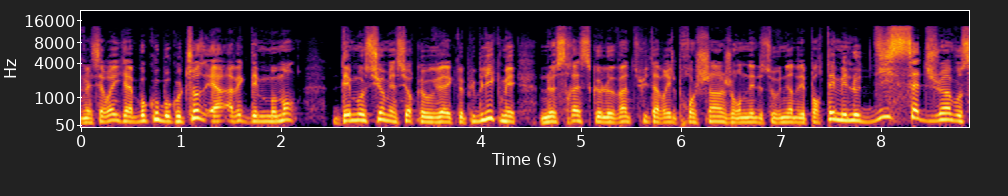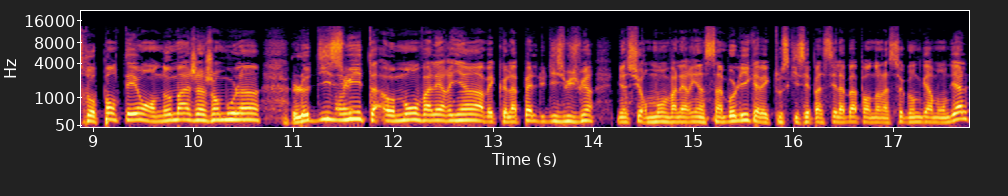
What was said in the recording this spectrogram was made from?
Mais c'est vrai qu'il y a beaucoup, beaucoup de choses, et avec des moments d'émotion, bien sûr, que vous vivez avec le public, mais ne serait-ce que le 28 avril prochain, journée de souvenirs déportés, mais le 17 juin, vous serez au Panthéon en hommage à Jean Moulin, le 18 au Mont Valérien, avec l'appel du 18 juin, bien sûr, Mont Valérien symbolique, avec tout ce qui s'est passé là-bas pendant la Seconde Guerre mondiale.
